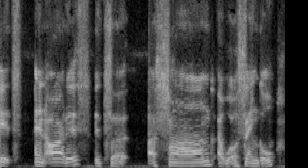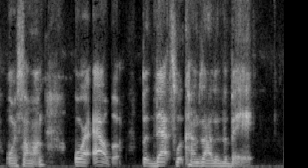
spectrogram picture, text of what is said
it's an artist, it's a, a song, a, well, a single or a song or album, but that's what comes out of the bag.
